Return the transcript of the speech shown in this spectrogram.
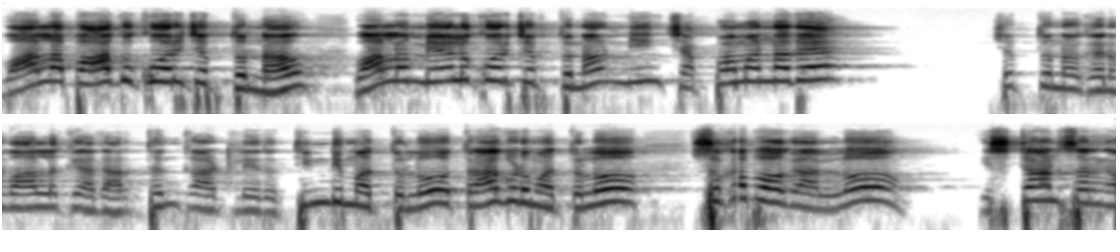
వాళ్ళ బాగు కోరి చెప్తున్నావు. వాళ్ళ మేలు కోరి చెప్తున్నావు. నేను చెప్పమన్నదే చెప్తున్నావు కానీ వాళ్ళకి అది అర్థం కావట్లేదు. తిండి మత్తులో త్రాగుడు మత్తులో సుఖభోగాల్లో ఇష్టానుసారంగా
